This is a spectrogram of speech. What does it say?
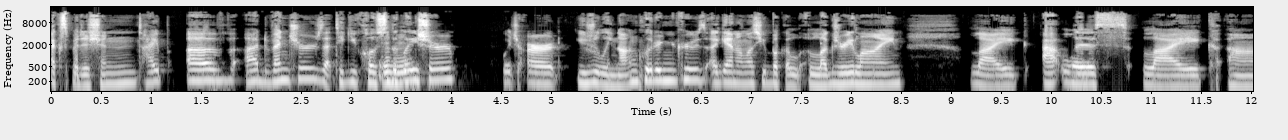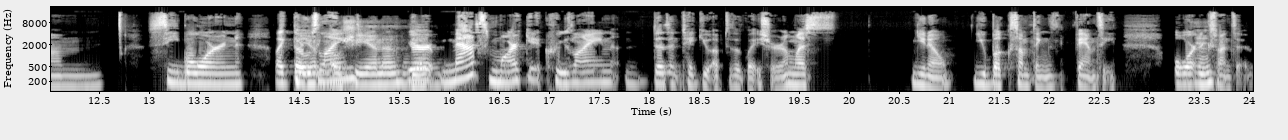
expedition type of adventures that take you close to the Mhm. glacier, which are usually not included in your cruise. Again, unless you book a, a luxury line like Atlas, like um, Seabourn, like those Yeah, lines. Oceania. Your yeah. mass market cruise line doesn't take you up to the glacier unless you know you book something fancy or Mhm. expensive.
